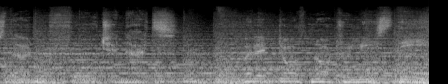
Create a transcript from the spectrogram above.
most unfortunate, but it doth not release thee.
